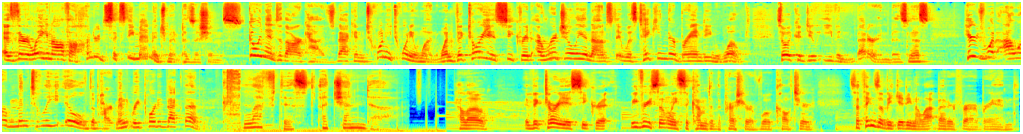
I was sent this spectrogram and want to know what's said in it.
as they're laying off 160 management positions. Going into the archives back in 2021, when Victoria's Secret originally announced it was taking their branding woke so it could do even better in business, here's what our mentally ill department reported back then Leftist agenda. Hello. At Victoria's Secret, we've recently succumbed to the pressure of woke culture so things will be getting a lot better for our brand.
